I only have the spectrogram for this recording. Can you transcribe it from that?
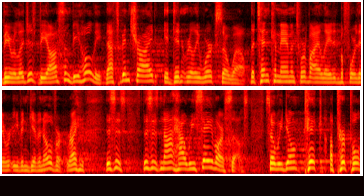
Be religious, be awesome, be holy. That's been tried. It didn't really work so well. The Ten Commandments were violated before they were even given over, right? This is, this is not how we save ourselves. So we don't pick a purple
